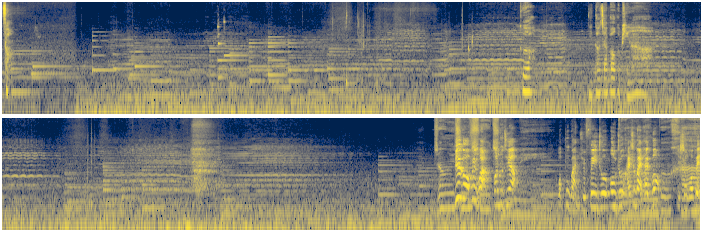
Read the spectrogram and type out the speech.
走，哥，你到家报个平安啊！废话，方竹清，我不管你去非洲、欧洲还是外太空，你生活费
